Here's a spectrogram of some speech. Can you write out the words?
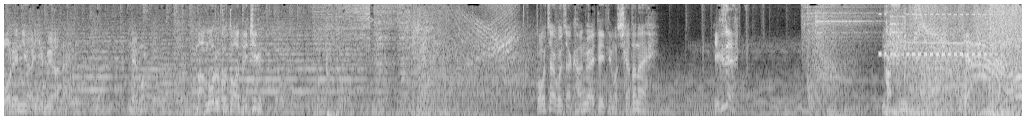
俺には夢はない。でも守ることはできる。ごちゃごちゃ考えていても仕方ない。行くぜ。邪魔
